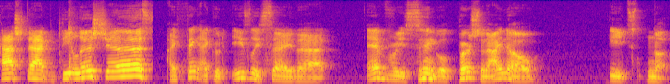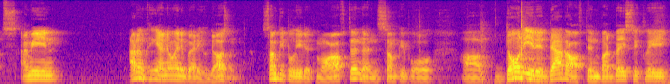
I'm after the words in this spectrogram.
Hashtag delicious. I think I could easily say that every single person I know eats nuts. I mean, I don't think I know anybody who doesn't. Some people eat it more often and some people uh, don't eat it that often, but basically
